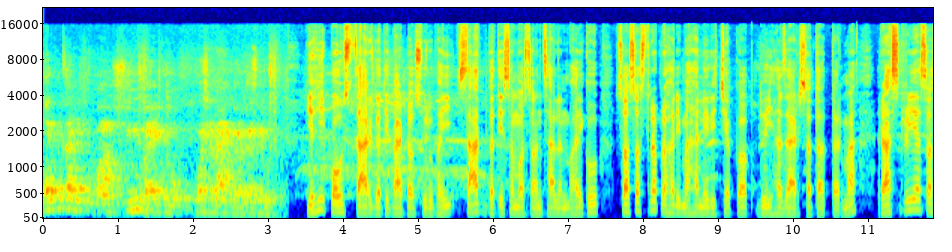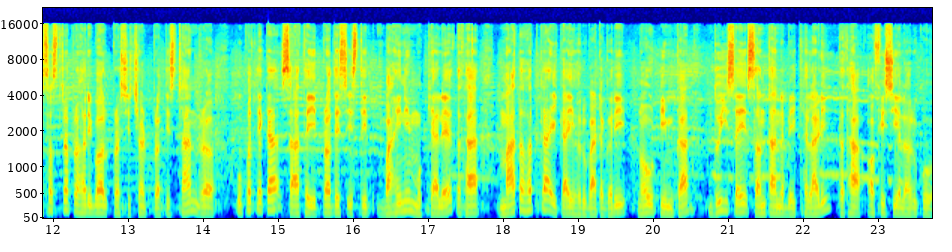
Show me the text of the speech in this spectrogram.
औपचारिक रूपमा सुरु भएको घोषणा यही पौष चार गतेबाट सुरु भई सात गतेसम्म सञ्चालन भएको सशस्त्र प्रहरी महानिरीक्षक कप दुई हजार सतहत्तरमा राष्ट्रिय सशस्त्र प्रहरी बल प्रशिक्षण प्रतिष्ठान र उपत्यका साथै प्रदेशस्थित वाहिनी मुख्यालय तथा मातहतका इकाइहरूबाट गरी नौ टिमका दुई सय सन्तानब्बे खेलाडी तथा अफिसियलहरूको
